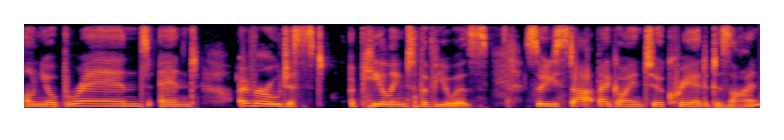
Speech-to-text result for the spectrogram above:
on your brand and overall just appealing to the viewers. So you start by going to create a design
